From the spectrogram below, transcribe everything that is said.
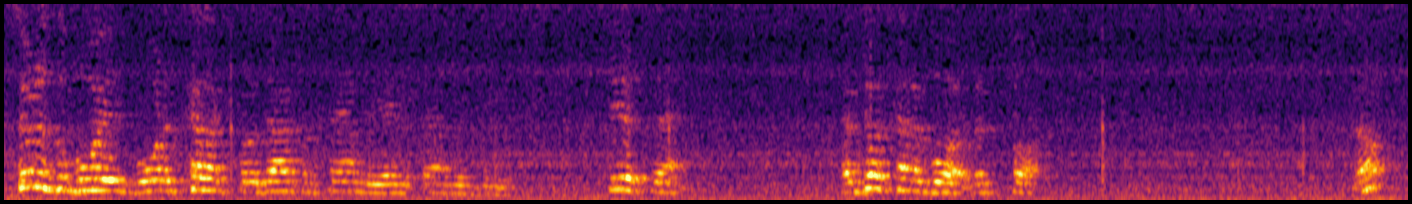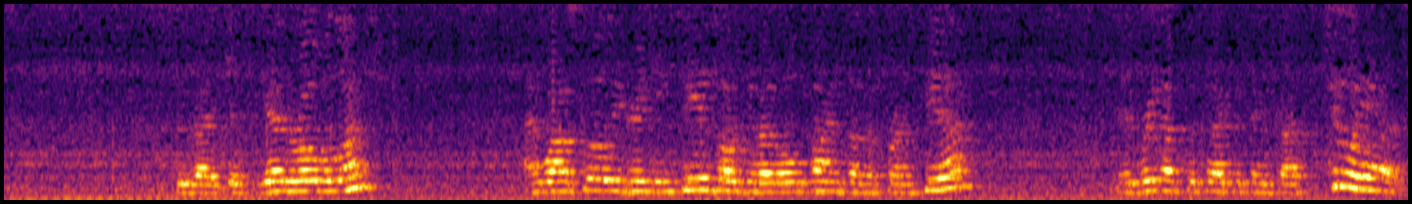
As soon as the boy is born, a telex goes out from family A to family B. Dear Sam, I've just had a boy, let's talk. No? Two guys get together over lunch, and while slowly drinking tea and talking about old times on the frontier, they bring up the fact that they've got two heirs,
